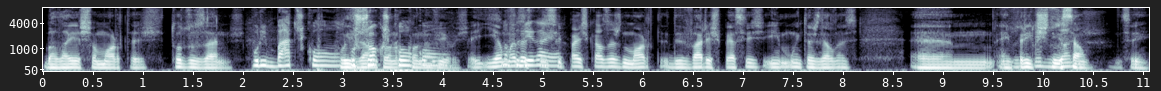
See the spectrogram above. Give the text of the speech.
baleias são mortas todos os anos. Por embates com. Por choques com, com, com, navios. E é uma das ideia. principais causas de morte de várias espécies e muitas delas um, em perigo de extinção. Sim.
